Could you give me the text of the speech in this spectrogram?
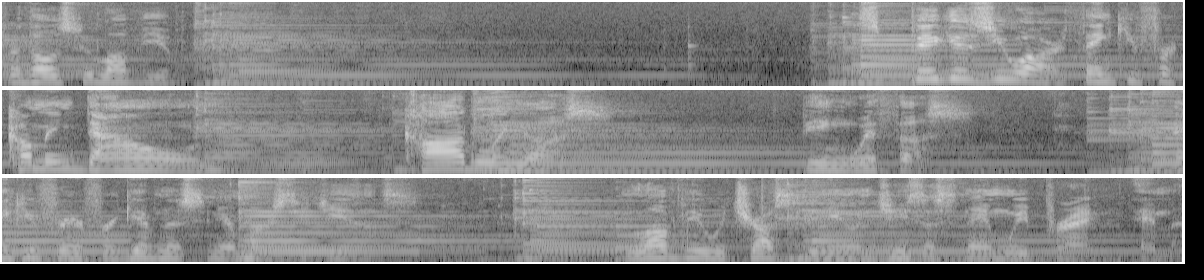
for those who love you. As big as you are, thank you for coming down, coddling us being with us. Thank you for your forgiveness and your mercy, Jesus. We love you. We trust in you. In Jesus' name we pray. Amen.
